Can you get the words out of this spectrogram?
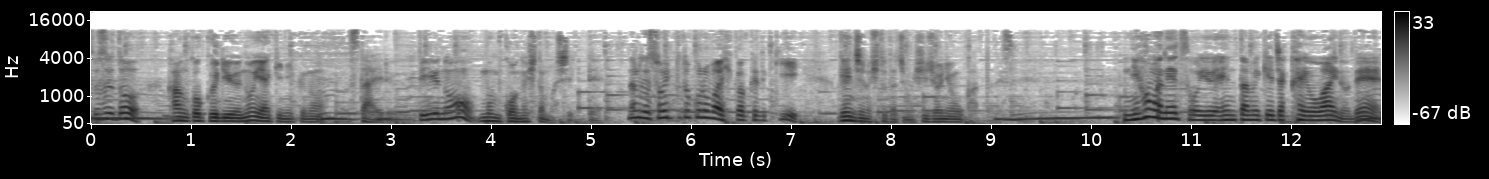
そうすると韓国流の焼肉のスタイルっていうのを向こうの人も知って、なのでそういったところは比較的現地の人たちも非常に多かったですね。日本はね、そういうエンタメ系若干弱いので、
